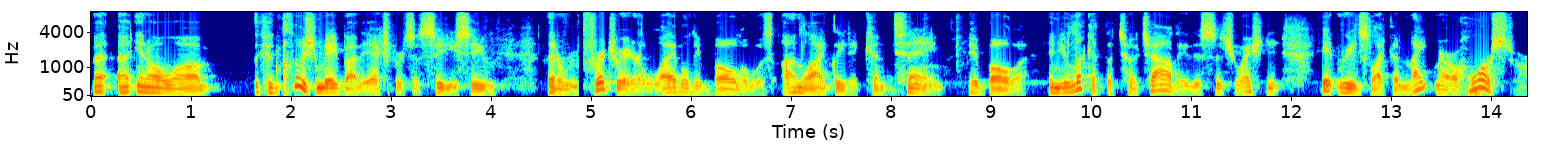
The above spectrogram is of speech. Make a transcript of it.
But, uh, you know, um, the conclusion made by the experts at CDC that a refrigerator labeled Ebola was unlikely to contain Ebola. And you look at the totality of this situation, it, reads like a nightmare, a horror story.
